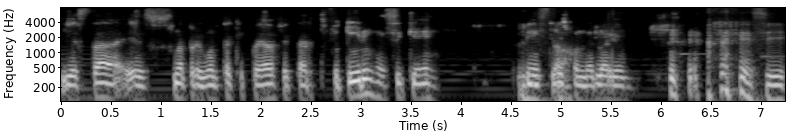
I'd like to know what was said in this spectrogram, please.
Y esta es una pregunta que puede afectar tu futuro, así que tienes que responderla bien. sí.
